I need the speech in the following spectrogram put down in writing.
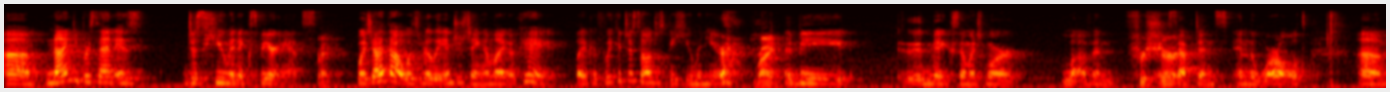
Um, Ninety percent is just human experience, right. Which I thought was really interesting. I'm like, okay, like if we could just all just be human here, Right. it'd be it'd make so much more love and For sure. acceptance in the world, um,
